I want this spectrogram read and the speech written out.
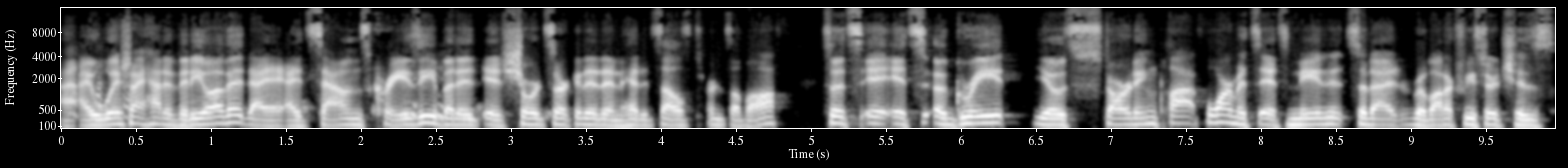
I, I wish I had a video of it. I, it sounds crazy, but it, it short circuited and hit itself, turned itself off. So it's it, it's a great you know starting platform. It's it's made it so that robotics research has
